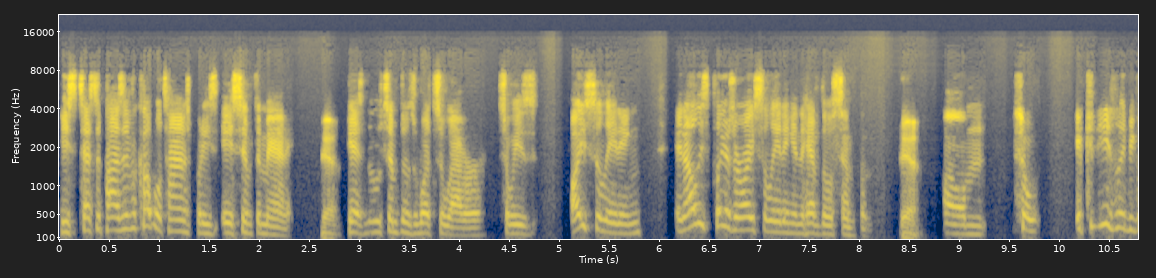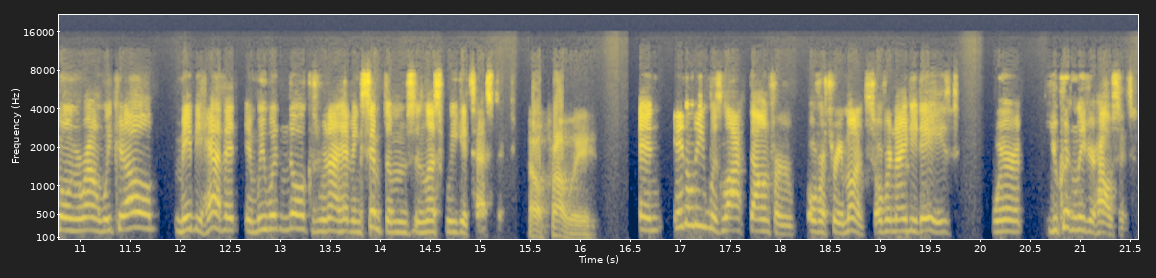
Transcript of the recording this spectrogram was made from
He's tested positive a couple of times, but he's asymptomatic. Yeah. He has no symptoms whatsoever. So he's isolating, and all these players are isolating and they have those symptoms. Yeah. Um. So it could easily be going around. We could all maybe have it, and we wouldn't know because we're not having symptoms unless we get tested. Oh, probably. And Italy was locked down for over three months, over 90 days, where you couldn't leave your houses.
